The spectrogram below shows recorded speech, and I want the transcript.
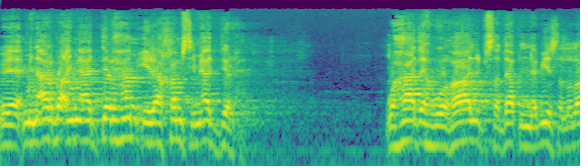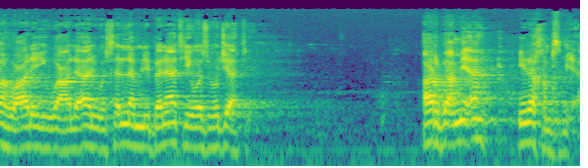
آه، من أربعمائة درهم إلى خمسمائة درهم. وهذا هو غالب صداق النبي صلى الله عليه وعلى آله وسلم لبناته وزوجاته. أربعمائة إلى خمسمائة.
